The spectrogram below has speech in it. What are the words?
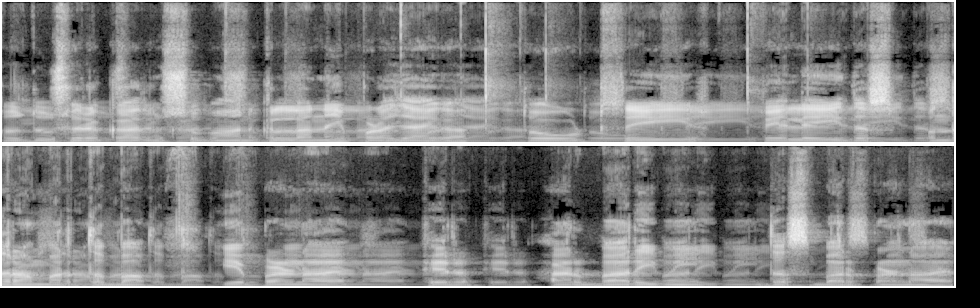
तो दूसरे रकात में सुबहान कल्ला नहीं पढ़ा जाएगा। तो उठते ही पहले ही दस पंद्रह मरतबा ये पढ़ना है, फिर हर बारी में दस बार पढ़ना है।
